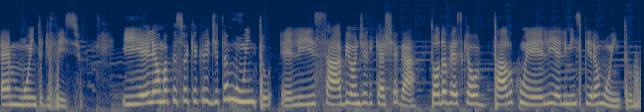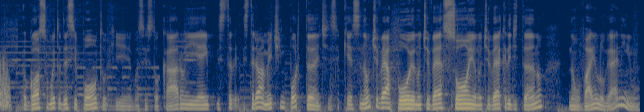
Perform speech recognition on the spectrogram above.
é muito difícil. E ele é uma pessoa que acredita muito. Ele sabe onde ele quer chegar. Toda vez que eu falo com ele, ele me inspira muito. Eu gosto muito desse ponto que vocês tocaram e é extremamente importante. Porque se não tiver apoio, não tiver sonho, não tiver acreditando, não vai em lugar nenhum,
